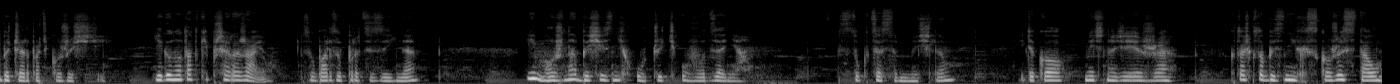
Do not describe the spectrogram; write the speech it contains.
by czerpać korzyści. Jego notatki przerażają. Są bardzo precyzyjne i można by się z nich uczyć uwodzenia. Z sukcesem myślę. I tylko mieć nadzieję, że ktoś, kto by z nich skorzystał,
